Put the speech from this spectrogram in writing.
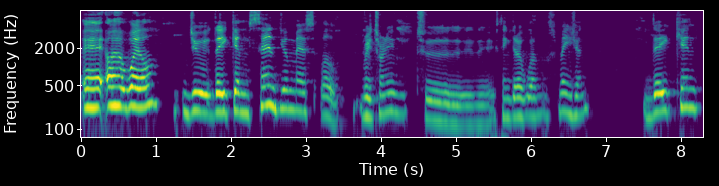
uh, uh, well, you they can send you mess. Well, returning to the thing that I was mentioned, they can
